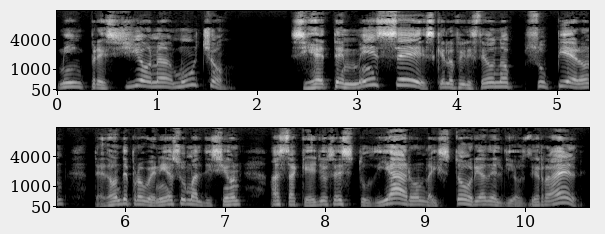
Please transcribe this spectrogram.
me impresiona mucho. Siete meses que los filisteos no supieron de dónde provenía su maldición hasta que ellos estudiaron la historia del Dios de Israel.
